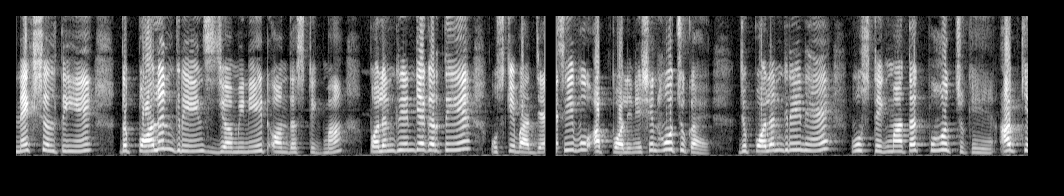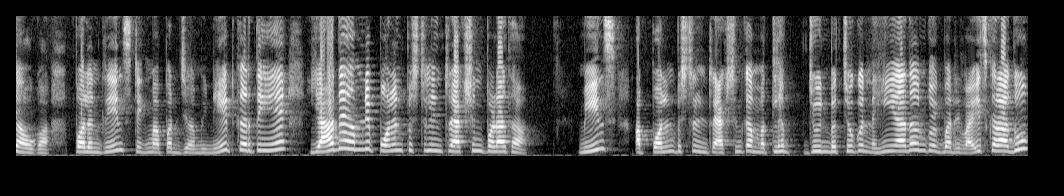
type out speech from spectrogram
नेक्स्ट चलते हैं. The pollen grains germinate on the stigma pollen grain क्या करते हैं? उसके बाद जैसे वो अब पॉलिनेशन हो चुका है. जो पॉलन ग्रेन है, वो स्टिग्मा तक पहुँच चुके हैं. अब क्या होगा? पॉलन ग्रेन स्टिग्मा पर जर्मिनेट करते हैं. याद है हमने पॉलन पिस्टल इंट्रैक्शन पढ़ा था? मीन्स अब पॉलन पिस्टल इंट्रैक्शन का मतलब जो इन बच्चों को नहीं याद है, उनको एक बार रिवाइज करा दूँ,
